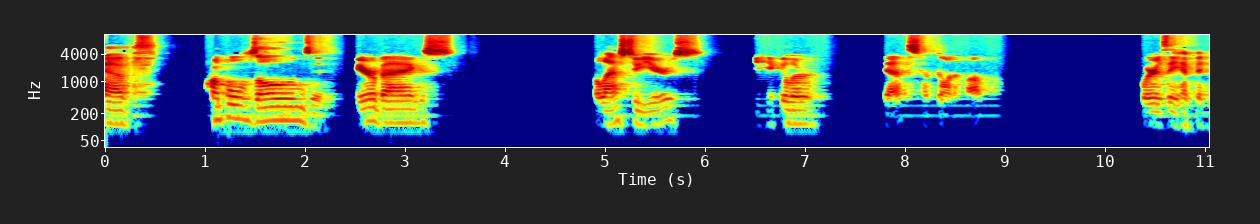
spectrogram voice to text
have crumple zones and airbags, the last two years, vehicular deaths have gone up, whereas they have been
